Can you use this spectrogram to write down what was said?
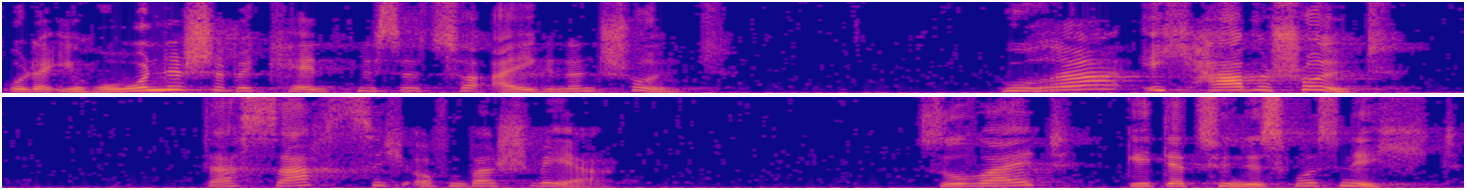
oder ironische Bekenntnisse zur eigenen Schuld. Hurra, ich habe Schuld. Das sagt sich offenbar schwer. Soweit geht der Zynismus nicht.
